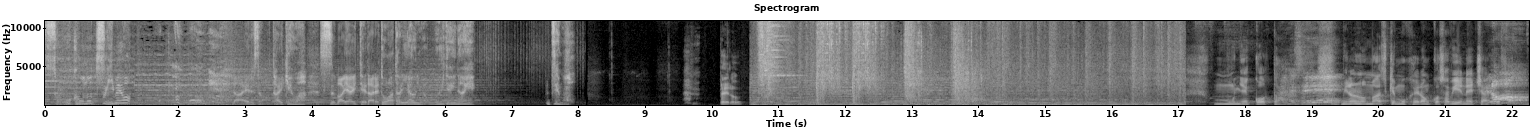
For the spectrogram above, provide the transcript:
走行の継ぎ目をラエルザの体験は素早い手だれと渡り合うには向いていないでも ¿Pero? Muñecota. Mira nomás que mujerón, cosa bien hecha. cosa-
